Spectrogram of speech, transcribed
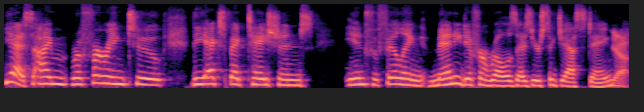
Yes, I'm referring to the expectations in fulfilling many different roles as you're suggesting. Yeah.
